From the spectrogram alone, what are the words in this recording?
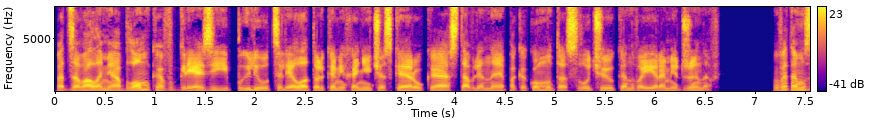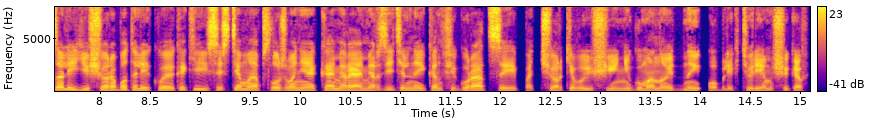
Под завалами обломков, грязи и пыли уцелела только механическая рука, оставленная по какому-то случаю конвоирами джинов. В этом зале еще работали кое-какие системы обслуживания камеры омерзительной конфигурации, подчеркивающие негуманоидный облик тюремщиков.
